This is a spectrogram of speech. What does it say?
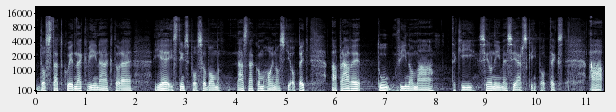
dostatku jednak vína, ktoré je istým spôsobom náznakom hojnosti opäť a práve tu víno má taký silný mesiářský podtext. A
